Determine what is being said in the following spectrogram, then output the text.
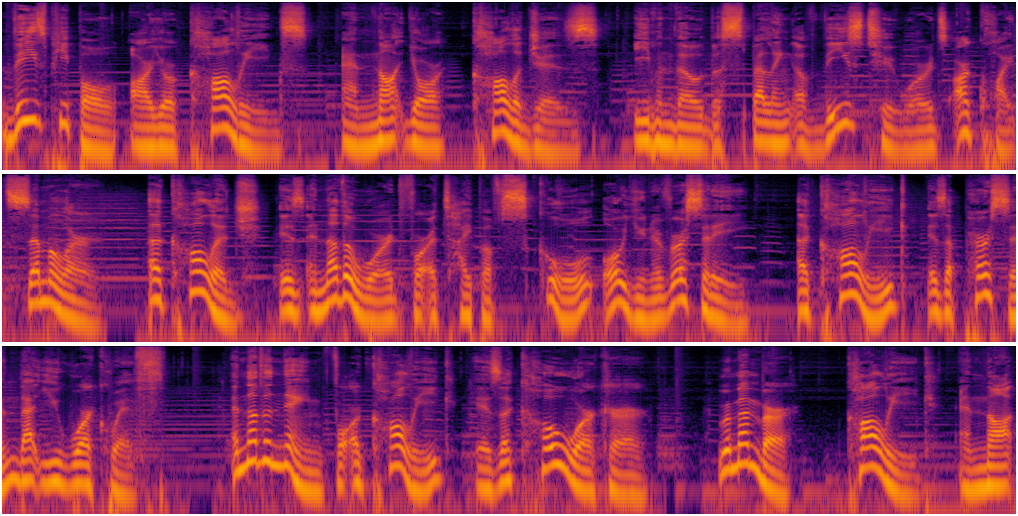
These people are your colleagues and not your colleges, even though the spelling of these two words are quite similar. A college is another word for a type of school or university. A colleague is a person that you work with. Another name for a colleague is a coworker. Remember, colleague and not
